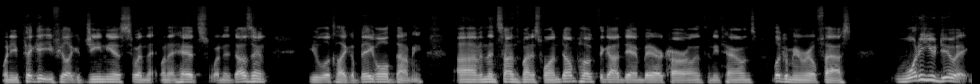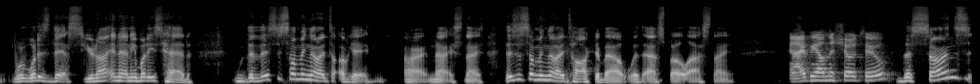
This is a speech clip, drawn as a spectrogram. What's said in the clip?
When you pick it, you feel like a genius. When it, when it hits, when it doesn't, you look like a big old dummy. Um, and then Suns minus one. Don't poke the goddamn bear, Karl-Anthony Towns. Look at me real fast. What are you doing? what, what is this? You're not in anybody's head. This is something that I. T- okay. All right. Nice. Nice. This is something that I talked about with Espo last night. Can I be on the show too? The Suns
